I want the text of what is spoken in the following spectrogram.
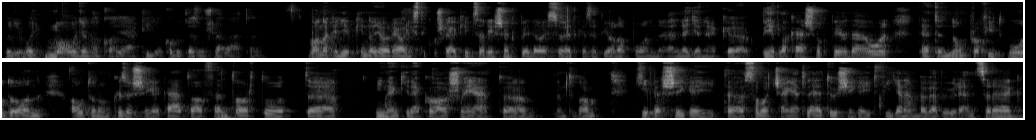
hogy, hogy ma hogyan akarják így a kapitalizmus leváltani. Vannak egyébként nagyon realisztikus elképzelések, például, hogy szövetkezeti alapon legyenek bérlakások például, tehát non-profit módon, autonóm közösségek által fenntartott, mindenkinek a saját, nem tudom, képességeit, szabadságát, lehetőségeit figyelembe vevő rendszerek,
